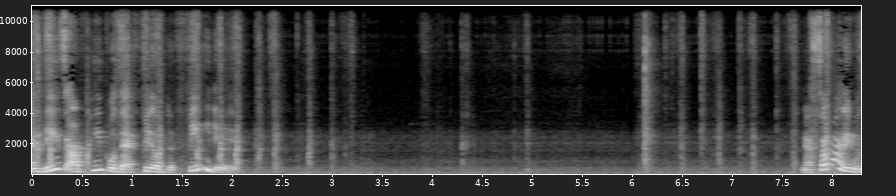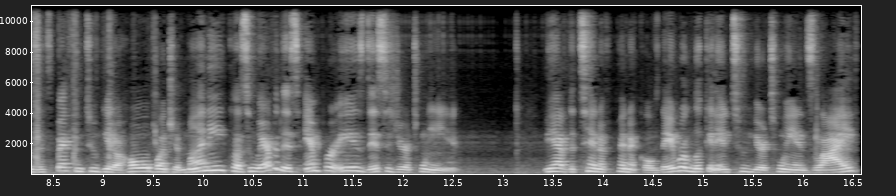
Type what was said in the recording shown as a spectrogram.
And these are people that feel defeated Now, somebody was expecting to get a whole bunch of money because whoever this emperor is, this is your twin. You have the Ten of Pentacles. They were looking into your twin's life.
